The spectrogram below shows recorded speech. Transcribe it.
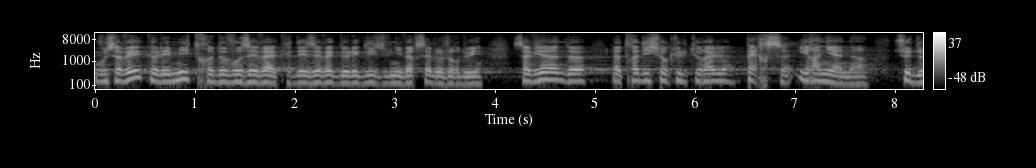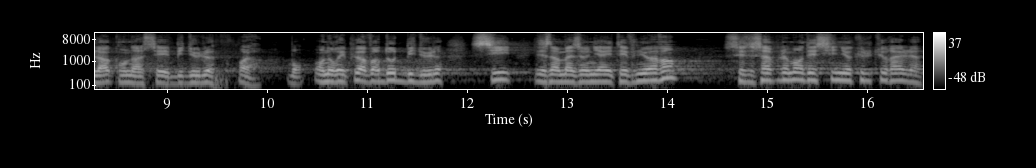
vous savez que les mitres de vos évêques, des évêques de l'Église universelle aujourd'hui, ça vient de la tradition culturelle perse, iranienne. C'est de là qu'on a ces bidules. Voilà. Bon, on aurait pu avoir d'autres bidules si les Amazoniens étaient venus avant. C'est simplement des signes culturels,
